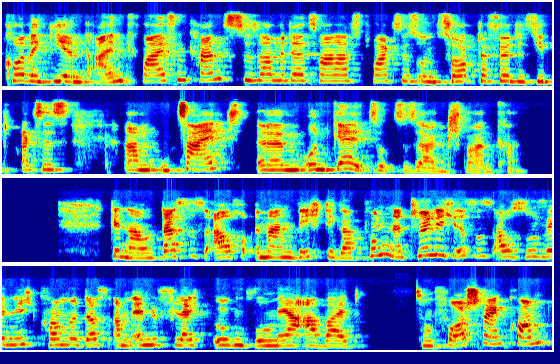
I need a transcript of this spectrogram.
korrigierend eingreifen kannst zusammen mit der Zahnarztpraxis und sorgt dafür, dass die Praxis ähm, Zeit ähm, und Geld sozusagen sparen kann. Genau, das ist auch immer ein wichtiger Punkt. Natürlich ist es auch so, wenn ich komme, dass am Ende vielleicht irgendwo mehr Arbeit zum Vorschein kommt,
